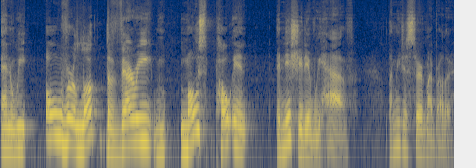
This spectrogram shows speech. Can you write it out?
And we overlook the very most potent initiative we have. Let me just serve my brother.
